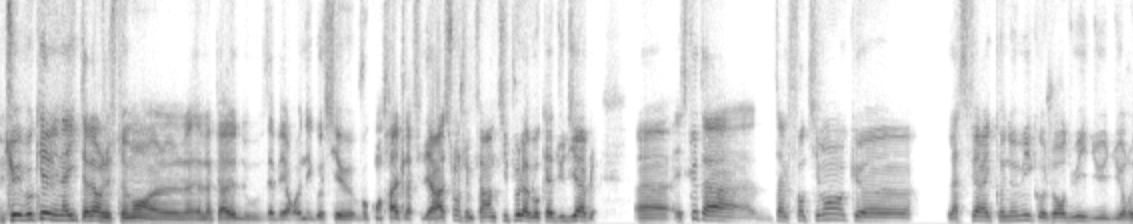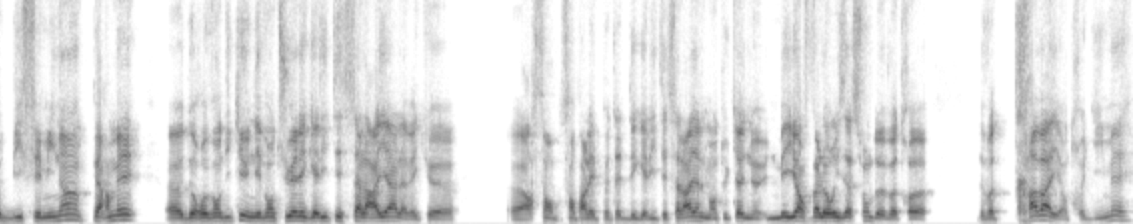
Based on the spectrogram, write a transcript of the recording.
Tu, évoquais, Lénaï, tout à l'heure, justement, euh, la, période où vous avez renégocié vos contrats avec la fédération. Je vais me faire un petit peu l'avocat du diable. Euh, est-ce que tu as, le sentiment que la sphère économique aujourd'hui du, rugby féminin permet euh, de revendiquer une éventuelle égalité salariale avec, alors sans, parler peut-être d'égalité salariale, mais en tout cas une, meilleure valorisation de votre, de votre travail, entre guillemets,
